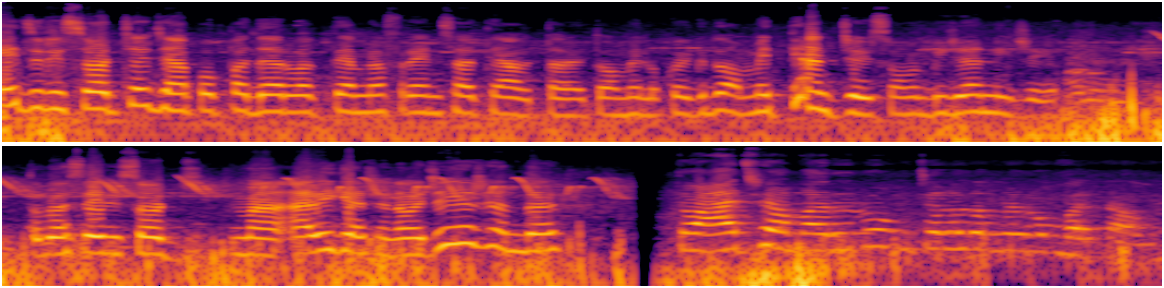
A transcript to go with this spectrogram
એ જ રિસોર્ટ છે જ્યાં પપ્પા દર વખતે એમના ફ્રેન્ડ સાથે આવતા હોય. તો અમે લોકોએ કીધું અમે ત્યાં જ જઈશું અમે બીજા નહીં જઈએ. તો બસ એ રિસોર્ટમાં આવી ગયા છે. ને હવે જઈએ છીએ અંદર. તો આ છે અમારું રૂમ ચલો તમને રૂમ બતાવું.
